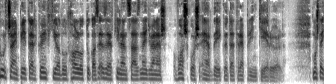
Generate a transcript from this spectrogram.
Turcsány Péter könyvkiadót hallottuk az 1940-es Vaskos Erdély kötet reprintjéről. Most egy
